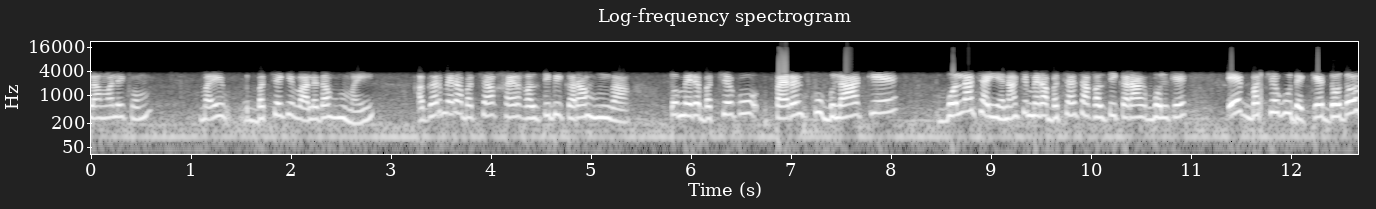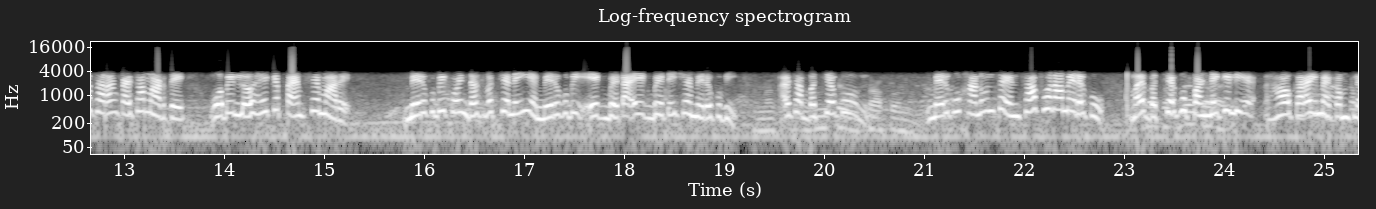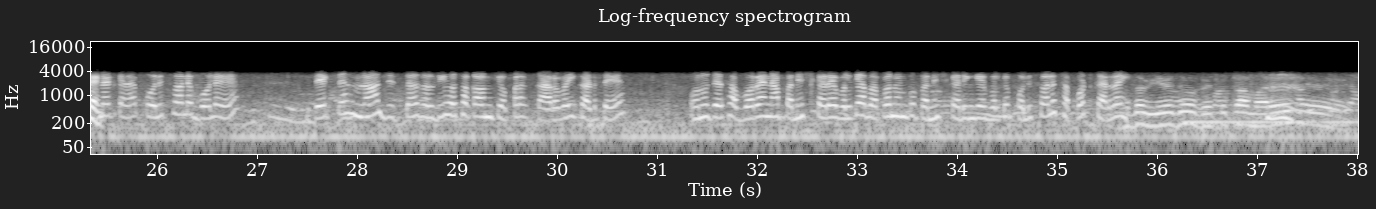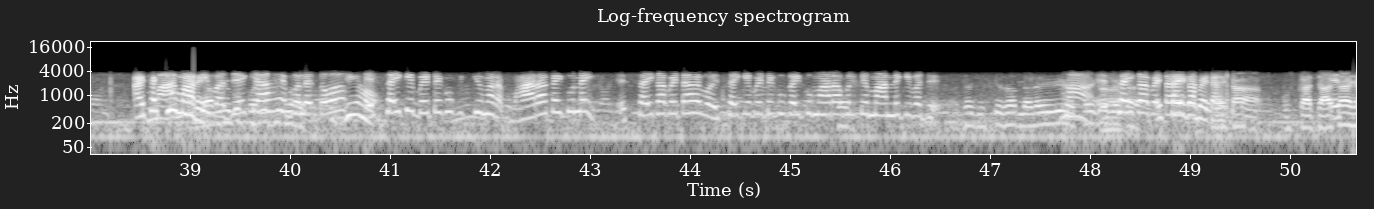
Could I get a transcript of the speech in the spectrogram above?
अस्सलाम वालेकुम मैं बच्चे की वालिदा हूँ मैं। अगर मेरा बच्चा खैर गलती भी करा हूँगा तो मेरे बच्चे को पेरेंट्स को बुला के बोलना चाहिए ना कि मेरा बच्चा ऐसा गलती करा बोल के। एक बच्चे को देख के दो दो सारंग कैसा मारते वो भी लोहे के पैप से मारे। मेरे को भी कोई दस बच्चे नहीं है मेरे को भी एक बेटा एक बेटी है मेरे को भी। ऐसा बच्चे को मेरे को कानून से इंसाफ होना मेरे को। मैं बच्चे को पढ़ने के लिए हाँ कराई मैं कंप्लेंट कंप्लेंट पुलिस वाले बोले देखते हम लोग जितना जल्दी हो सका उनके ऊपर कार्रवाई करते उन्होंने जैसा बोल रहे हैं ना पनिश करे बोल के अब अपन उनको पनिश करेंगे बोल के पुलिस वाले सपोर्ट कर रहे हैं। मतलब ये जो बेतुका मारे ऐसा क्यों मारे? वजह क्या है बोले तो? एस हाँ। एसआई के बेटे को क्यों मारा? मारा कहीं को नहीं। एसआई का बेटा है वो। एसआई के बेटे को कहीं को मारा बोल के मारने की वजह। अच्छा जिसके साथ लड़ाई हुई हाँ अच्छा एसआई का बेटा का बेटा उसका चाचा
